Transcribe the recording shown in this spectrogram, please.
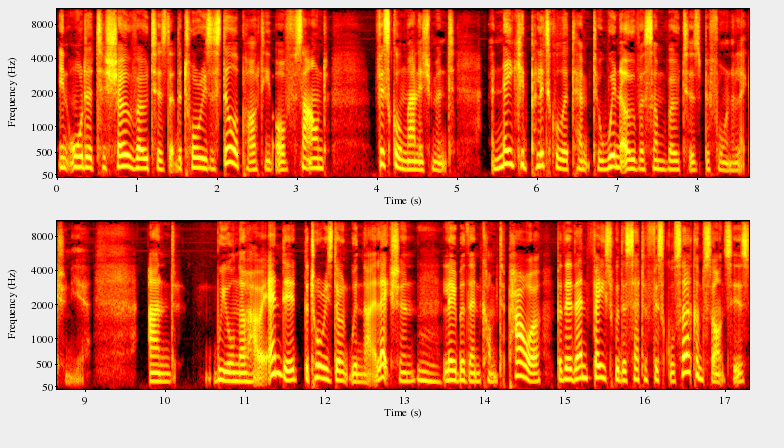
in order to show voters that the Tories are still a party of sound fiscal management, a naked political attempt to win over some voters before an election year. And we all know how it ended. The Tories don't win that election. Mm. Labour then come to power, but they're then faced with a set of fiscal circumstances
